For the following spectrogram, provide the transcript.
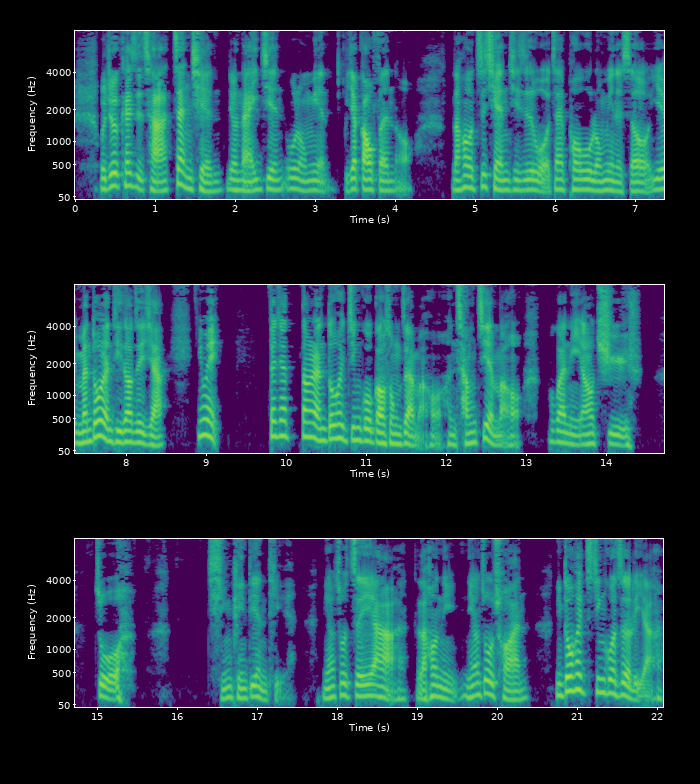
我就开始查站前有哪一间乌龙面比较高分哦。然后之前其实我在 po 乌龙面的时候，也蛮多人提到这家，因为大家当然都会经过高松站嘛，吼，很常见嘛，吼，不管你要去 坐行平电铁，你要坐 JR，然后你你要坐船，你都会经过这里啊。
